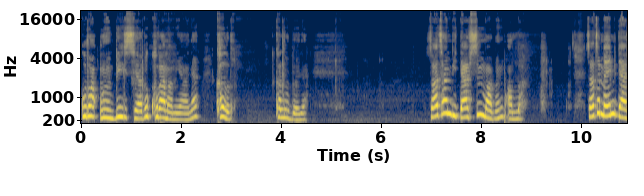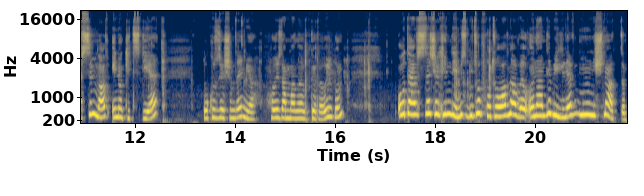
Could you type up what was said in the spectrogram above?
kura, ıı, bilgisayarı kuramam yani. Kalır. Kalır böyle. Zaten bir dersim var benim. Allah. Zaten benim bir dersim var. InnoKids diye. 9 yaşındayım ya. O yüzden bana göre uygun. O derste çekindiğimiz bütün fotoğraflar ve önemli bilgileri bunun içine attım.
